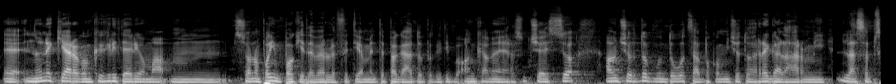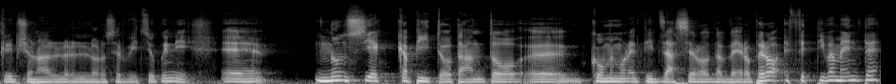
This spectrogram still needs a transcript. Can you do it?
eh, non è chiaro con che criterio, ma mh, mm, sono poi in pochi ad averlo effettivamente pagato, perché tipo anche a me era successo, a un certo punto WhatsApp ha cominciato a regalarmi la subscription al loro servizio, quindi... Eh, non si è capito tanto eh, come monetizzassero davvero, però effettivamente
